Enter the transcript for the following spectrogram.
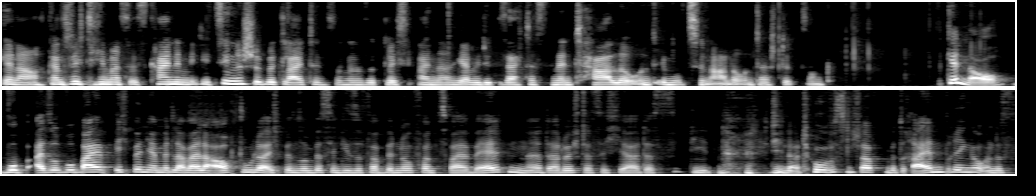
Genau, ganz wichtig immer, es ist keine medizinische Begleitung, sondern wirklich eine, ja, wie du gesagt hast, mentale und emotionale Unterstützung. Genau, Wo, also wobei ich bin ja mittlerweile auch Dula, ich bin so ein bisschen diese Verbindung von zwei Welten, ne? dadurch, dass ich ja das, die, die Naturwissenschaft mit reinbringe und es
